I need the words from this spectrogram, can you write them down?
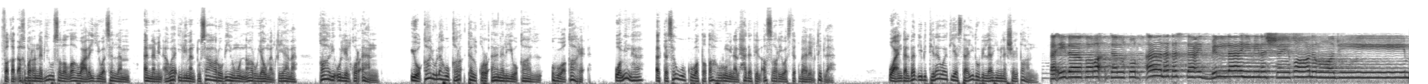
فقد أخبر النبي صلى الله عليه وسلم أن من أوائل من تسعر بهم النار يوم القيامة قارئ للقرآن. يقال له قرأت القرآن ليقال هو قارئ. ومنها التسوك والتطهر من الحدث الأصغر واستقبال القبلة. وعند البدء بالتلاوة يستعيذ بالله من الشيطان. فإذا قرأت القرآن فاستعذ بالله من الشيطان الرجيم.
